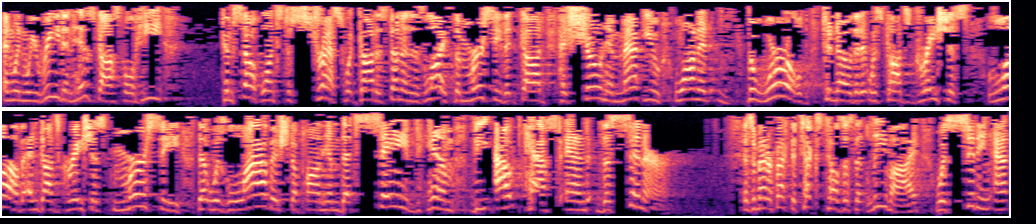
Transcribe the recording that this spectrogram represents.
and when we read in his gospel, he himself wants to stress what God has done in his life, the mercy that God has shown him. Matthew wanted the world to know that it was God's gracious love and God's gracious mercy that was lavished upon him that saved him, the outcast and the sinner. As a matter of fact, the text tells us that Levi was sitting at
